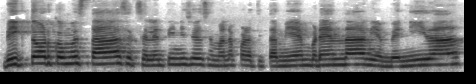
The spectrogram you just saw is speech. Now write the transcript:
Víctor, ¿cómo estás? Excelente inicio de semana para ti también. Brenda, bienvenida.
